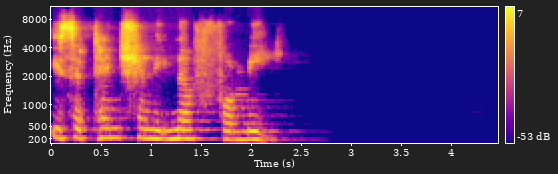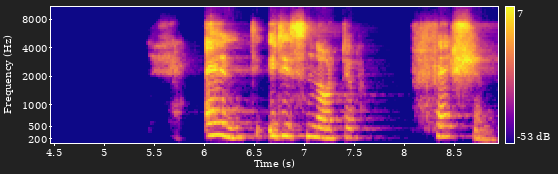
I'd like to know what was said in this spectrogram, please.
is attention enough for me. And it is not a fashion.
